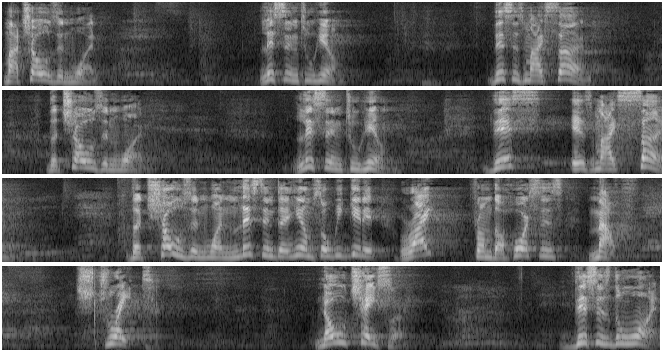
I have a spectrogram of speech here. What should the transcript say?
my chosen one. Listen to him. This is my son, the chosen one. Listen to him. This is my son the chosen one. Listen to him. So we get it right from the horse's mouth. Straight. No chaser. This is the one.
